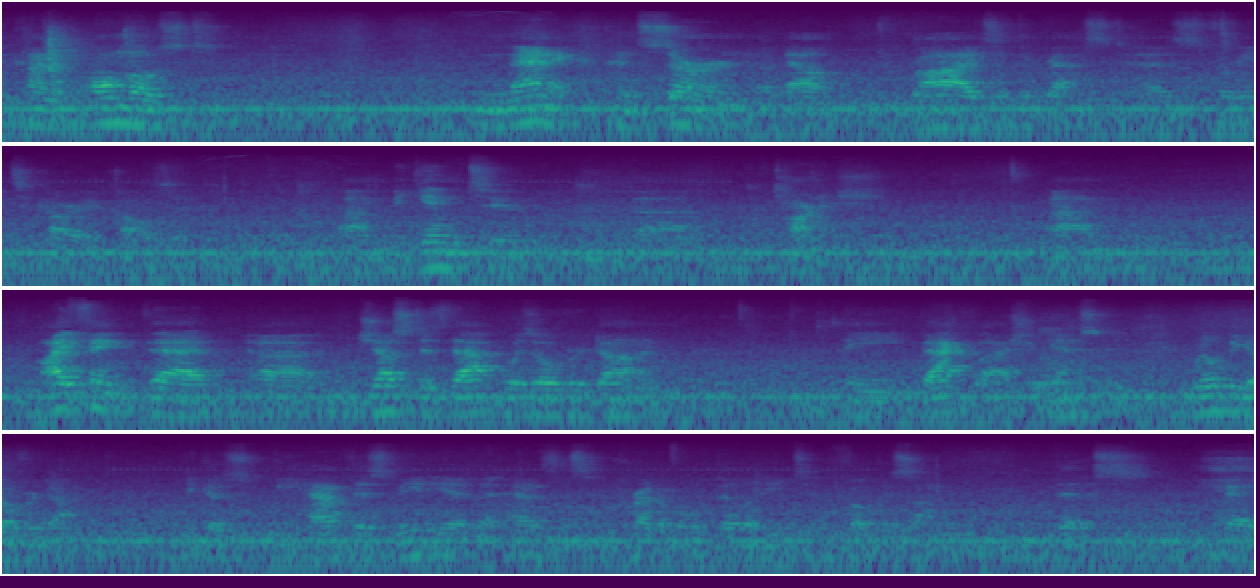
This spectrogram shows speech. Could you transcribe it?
the kind of almost manic concern about the rise of the rest, as Fareed Zakaria calls it, um, begin to uh, tarnish. Um, I think that uh, just as that was overdone, the backlash against it will be overdone because we have this media that has this incredible ability to focus on this. Okay,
